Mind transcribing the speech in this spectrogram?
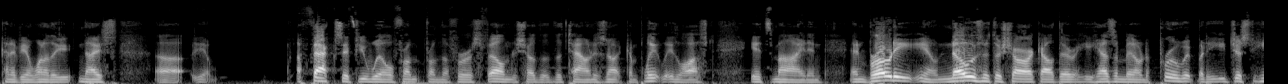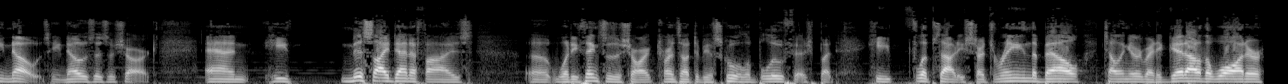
kind of you know one of the nice uh, you know effects, if you will, from, from the first film to show that the town has not completely lost its mind. And, and Brody, you know, knows there's a shark out there. He hasn't been able to prove it, but he just, he knows. He knows there's a shark. And he misidentifies uh, what he thinks is a shark turns out to be a school of bluefish. But he flips out. He starts ringing the bell, telling everybody to get out of the water,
